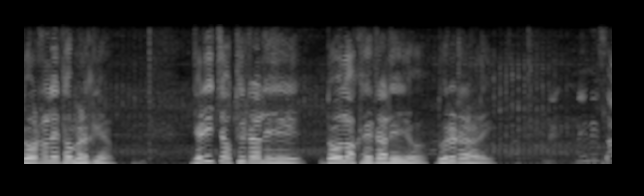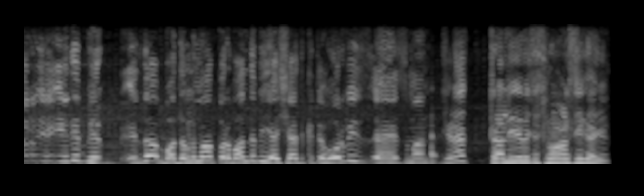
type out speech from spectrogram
ਦੋ ਟਰਾਲੇ ਇੱਥੋਂ ਮਿਲ ਗਈਆਂ। ਜਿਹੜੀ ਚੌਥੀ ਟਰਾਲੀ ਸੀ 2 ਲੱਖ ਦੀ ਟਰਾਲੀ ਸੀ ਉਹ ਦੂਰੇ ਟਰਾਲੀ ਨਹੀਂ ਨਹੀਂ ਸਰ ਇਹਦੇ ਇਹਦਾ ਬਦਲਵਾਂ ਪ੍ਰਬੰਧ ਵੀ ਹੈ ਸ਼ਾਇਦ ਕਿਤੇ ਹੋਰ ਵੀ ਸਮਾਨ। ਜਿਹੜਾ ਟਰਾਲੀ ਦੇ ਵਿੱਚ ਸਮਾਨ ਸੀਗਾ ਜੀ।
